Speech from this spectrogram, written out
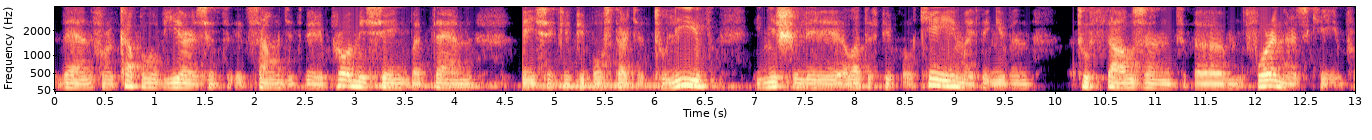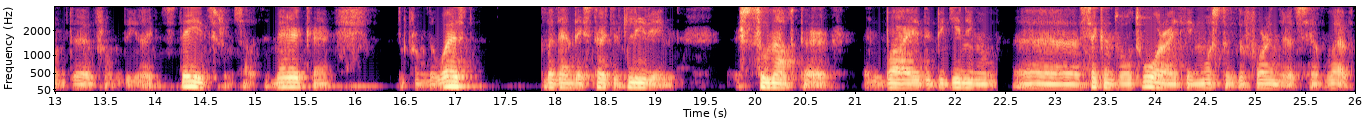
Then for a couple of years, it, it sounded very promising. But then, basically, people started to leave. Initially, a lot of people came. I think even 2,000 um, foreigners came from the from the United States, from South America, from the West, but then they started leaving soon after. And by the beginning of uh, Second World War, I think most of the foreigners have left.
